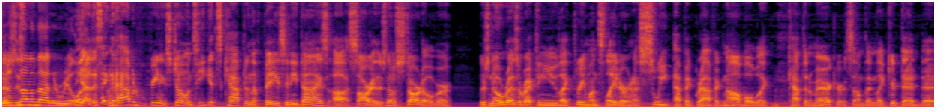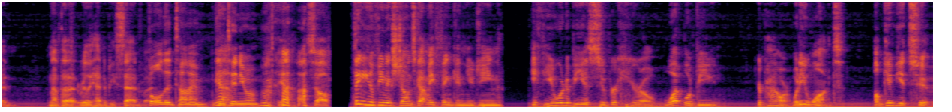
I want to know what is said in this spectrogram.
There's just- none of that in real life. yeah, this ain't gonna happen for Phoenix Jones. He gets capped in the face and he dies. Uh, sorry, there's no start over. There's no resurrecting you like three months later in a sweet epic graphic novel like Captain America or something. Like you're dead, dead. Not that it really had to be said, but folded time Yeah. continuum. yeah. So thinking of Phoenix Jones got me thinking, Eugene. If you were to be a superhero, what would be your power? What do you want? I'll give you two.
